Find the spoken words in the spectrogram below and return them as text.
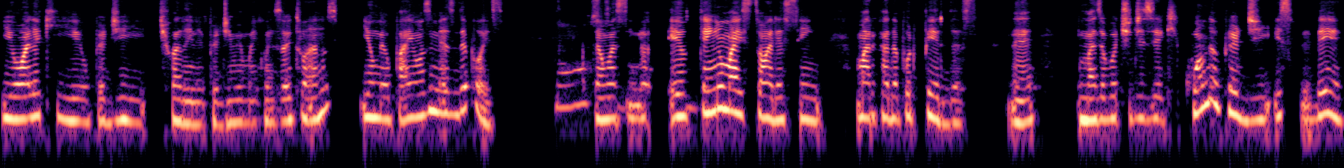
E olha que eu perdi, te falei, né, perdi minha mãe com 18 anos e o meu pai 11 meses depois. Nossa. Então, assim, eu, eu tenho uma história, assim, marcada por perdas, né? Mas eu vou te dizer que quando eu perdi esse bebê,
